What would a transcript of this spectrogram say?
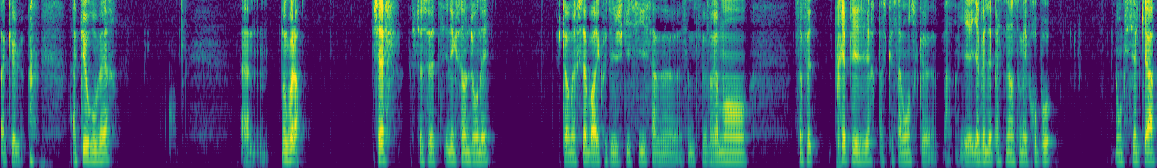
à, à cœur ouvert. Euh, donc voilà. Chef, je te souhaite une excellente journée. Je te remercie d'avoir écouté jusqu'ici. Ça me, ça me fait vraiment. Ça fait très plaisir parce que ça montre que bah, y avait de la pertinence dans mes propos. Donc si c'est le cas,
